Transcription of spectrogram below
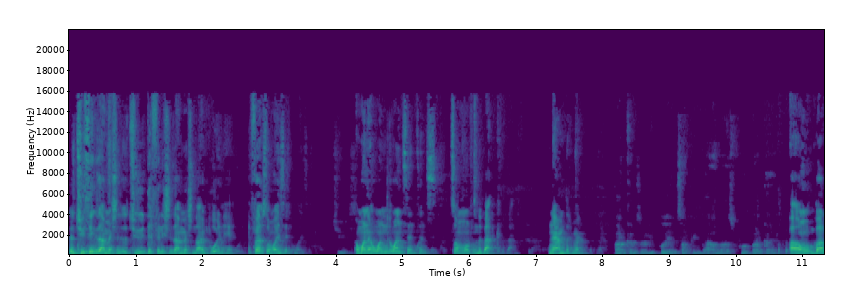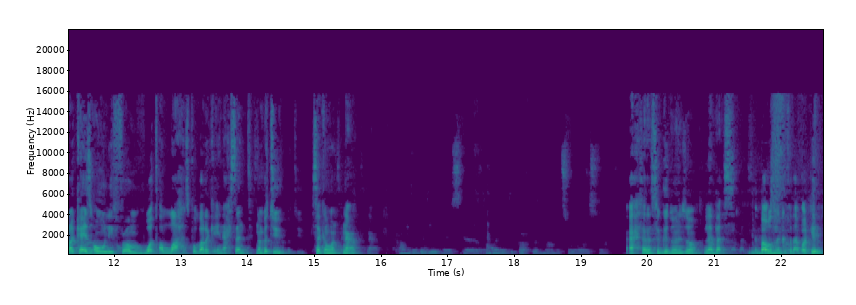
the two things that I mentioned, the two definitions that I mentioned that are important here. The first one, what is it? And one, one, one sentence. Someone from the back. Naam, Abdurrahman. Barakah is only put in something that Allah has put barakah in. Uh, Barakah is only from what Allah has put barakah in. Ahsant. Number two. Second one. Naam. from the believers uh, only the Prophet Muhammad sallallahu alaihi wasallam. Ahsan, that's a good one as well. La bas. But I was looking for that. But okay.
